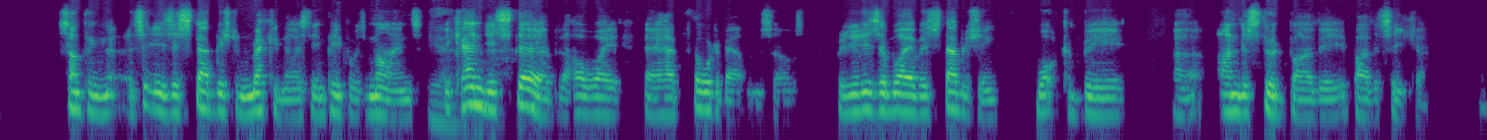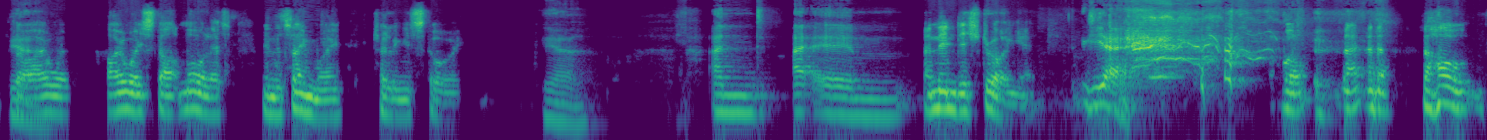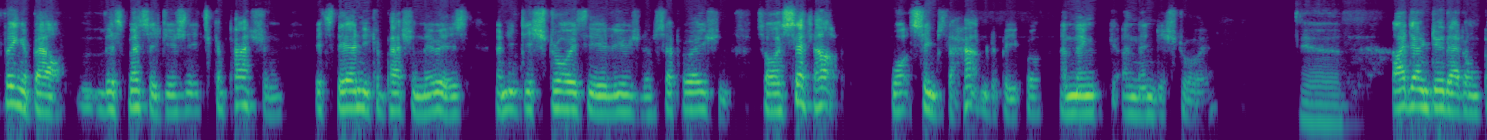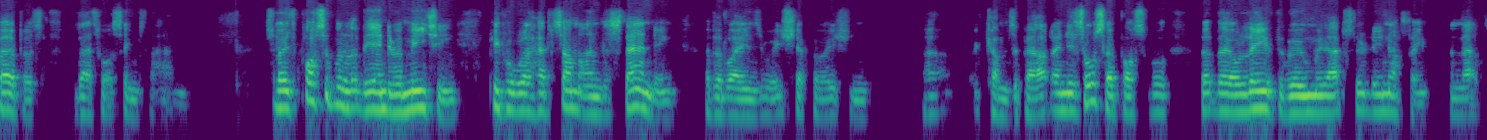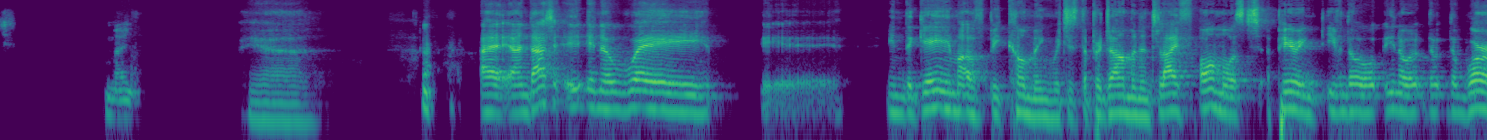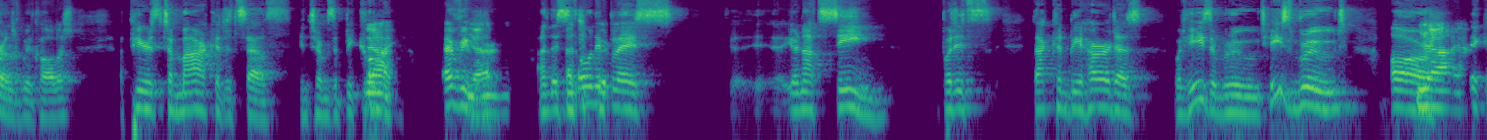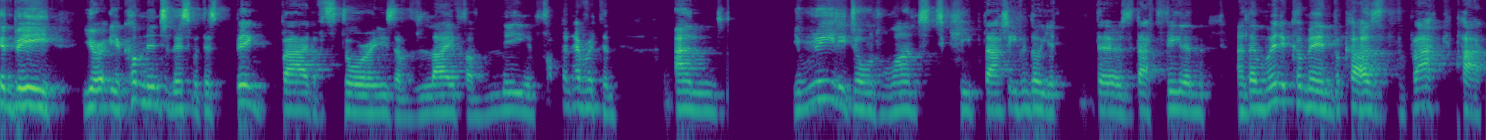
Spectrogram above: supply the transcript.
something that is- is established and recognized in people's minds. Yeah. It can disturb the whole way they have thought about themselves, but it is a way of establishing what can be uh, understood by the by the seeker. So I always I always start more or less in the same way, telling a story, Yeah. And I, um, and then destroying it. yeah. Well, that, and the, whole thing about this message is it's compassion. It's the only compassion there is, and it destroys the illusion of separation. So I set up what seems to happen to people, and then and then destroy it. yeah. I don't do that on purpose. That's what seems to happen. So it's possible at the end of a meeting, people will have some understanding of the ways in which separation uh, comes about, and it's also possible that they'll leave the room with absolutely nothing, and that's amazing. Yeah. I, and that, in a way, in the game of becoming, which is the predominant life, almost appearing, even though, you know, the, the world, we'll call it, appears to market itself in terms of becoming everywhere. And this is the only place uh, you're not seen, but it's that can be heard as, well, he's a rude, he's rude, or Yeah, it could be you're you're coming into this with this big bag of stories of life of me and fucking everything and you really don't want to keep that even though you there's that feeling. And then when you come in because the backpack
